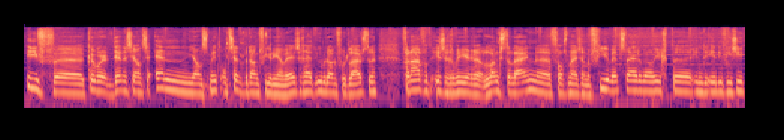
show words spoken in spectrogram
Yves eh, Kummer, Dennis Jansen en Jan Smit. Ontzettend bedankt voor jullie aanwezigheid. U bedankt voor het luisteren. Vanavond is er weer eh, langs de lijn. Eh, volgens mij zijn er vier wedstrijden wellicht eh, in de Eredivisie.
